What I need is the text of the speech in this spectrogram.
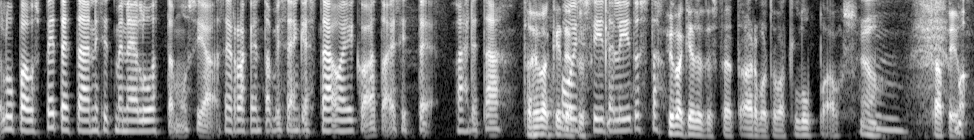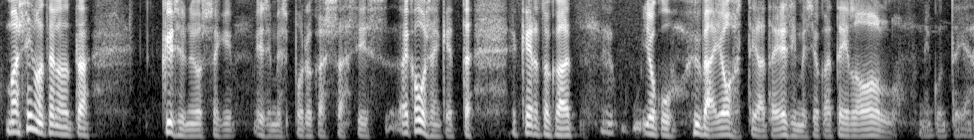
lupaus petetään, niin sitten menee luottamus ja sen rakentamiseen kestää aikaa tai sitten lähdetään hyvä pois siitä liitosta. Hyvä kiteytystä, että arvot ovat lupaus. Joo. Mm. Tapio. Mä, mä silloin tota, kysynyt jossakin esimerkiksi porukassa, siis aika useinkin, että kertokaa joku hyvä johtaja tai esimies, joka teillä on ollut niin kuin teidän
